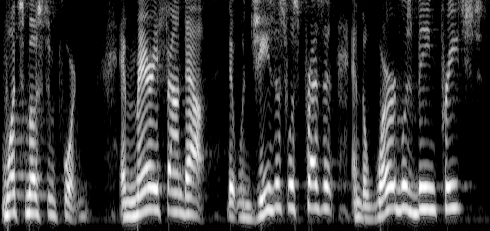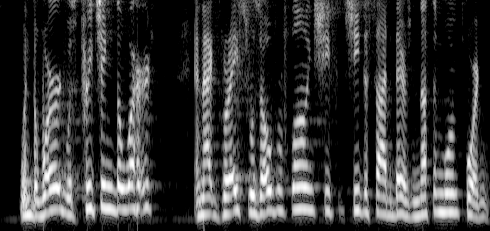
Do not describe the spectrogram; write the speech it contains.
What's most important? And Mary found out that when Jesus was present and the word was being preached, when the word was preaching the word, and that grace was overflowing, she, she decided there's nothing more important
